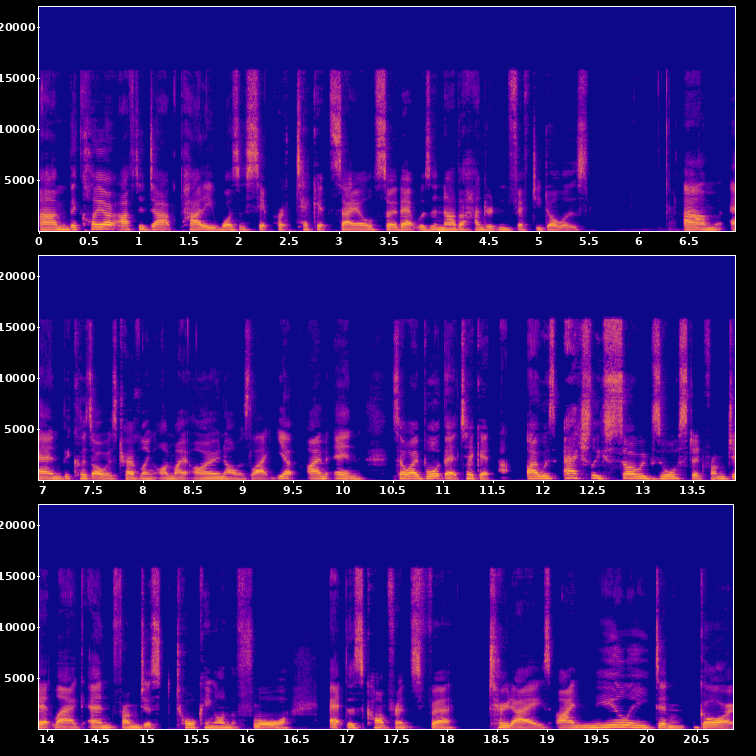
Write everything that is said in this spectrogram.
Um, the Clio After Dark party was a separate ticket sale, so that was another $150. Um, and because I was traveling on my own, I was like, yep, I'm in. So I bought that ticket. I was actually so exhausted from jet lag and from just talking on the floor at this conference for two days. I nearly didn't go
